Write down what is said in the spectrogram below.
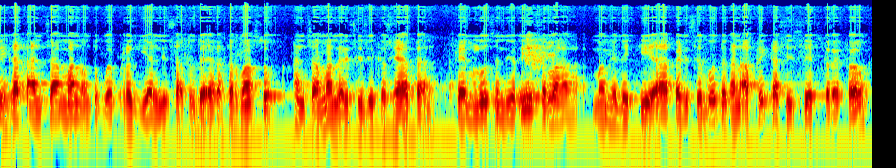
tingkat ancaman untuk bepergian di satu daerah termasuk ancaman dari sisi kesehatan. Kemlu sendiri telah memiliki apa yang disebut dengan aplikasi Safe Travel.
